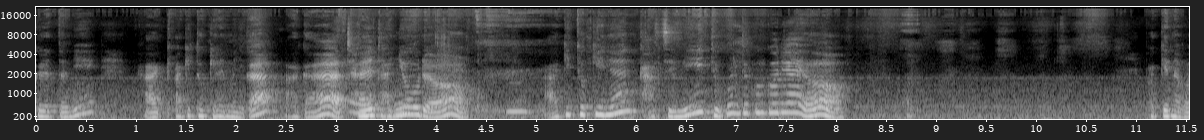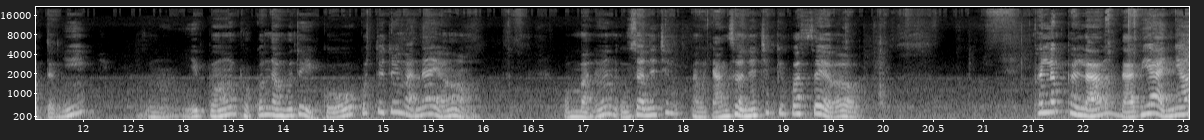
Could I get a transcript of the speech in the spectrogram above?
그랬더니 아, 아기 토끼 할머니가 아가 잘 다녀오렴. 아기 토끼는 가슴이 두근두근거려요. 밖에 나갔더니 음, 예쁜 벚꽃나무도 있고 꽃들도 많아요. 엄마는 우산을 챙, 어, 양선을 챙기고 왔어요. 팔랑팔랑 나비야 안녕.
